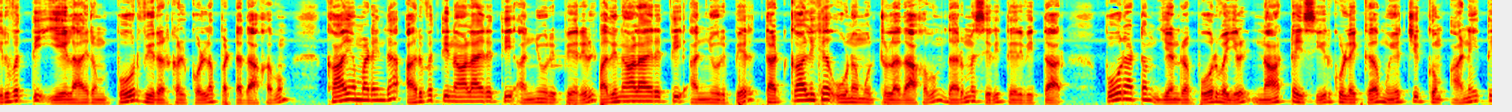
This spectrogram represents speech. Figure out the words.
இருபத்தி ஏழாயிரம் போர் வீரர்கள் கொல்லப்பட்டதாகவும் காயமடைந்த அறுபத்தி நாலாயிரத்தி அஞ்சூறு பேரில் பதினாலாயிரத்தி அஞ்சூறு பேர் தற்காலிக ஊனமுற்றுள்ளதாகவும் தர்மசிறி தெரிவித்தார். போராட்டம் என்ற போர்வையில் நாட்டை சீர்குலைக்க முயற்சிக்கும் அனைத்து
